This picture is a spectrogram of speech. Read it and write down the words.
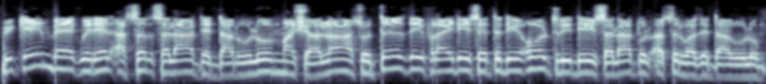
We came back, we read Asr Salat at Darul Uloom, mashallah. So Thursday, Friday, Saturday, all three days, Salatul Asr was at Darul Uloom.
